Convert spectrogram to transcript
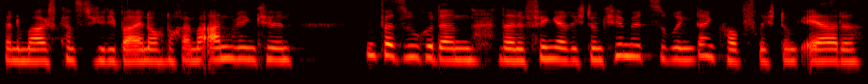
Wenn du magst, kannst du hier die Beine auch noch einmal anwinkeln. Und versuche dann, deine Finger Richtung Himmel zu bringen, dein Kopf Richtung Erde.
